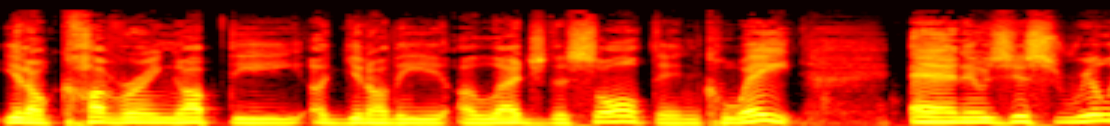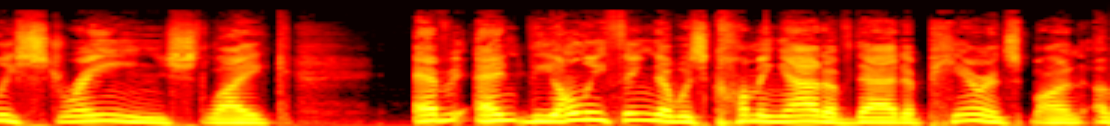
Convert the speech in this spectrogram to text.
you know, covering up the uh, you know the alleged assault in Kuwait, and it was just really strange. Like every and the only thing that was coming out of that appearance on uh,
